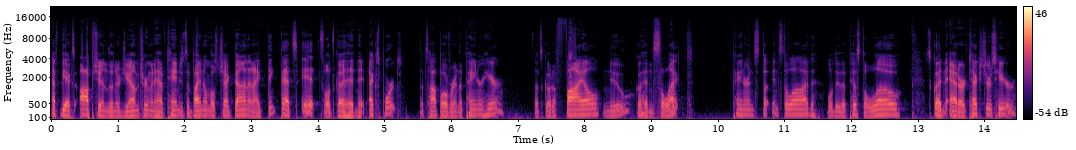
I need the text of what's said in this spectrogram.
FBX options under geometry, I'm going to have tangents and binormals checked on, and I think that's it. So let's go ahead and hit export. Let's hop over into Painter here. Let's go to File, New. Go ahead and select Painter inst InstaLOD. We'll do the pistol low. Let's go ahead and add our textures here.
